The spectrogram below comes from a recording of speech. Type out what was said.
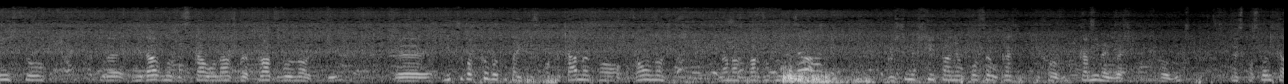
miejscu, które niedawno zyskało nazwę Plac Wolności. E, Nieprzypadkowo tutaj się spotykamy, bo wolność dla nas bardzo dużo znaczy. Gościmy dzisiaj panią poseł Gasiuk-Kichowicz, Kamilę Gasiuk-Kichowicz. To jest posłanka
